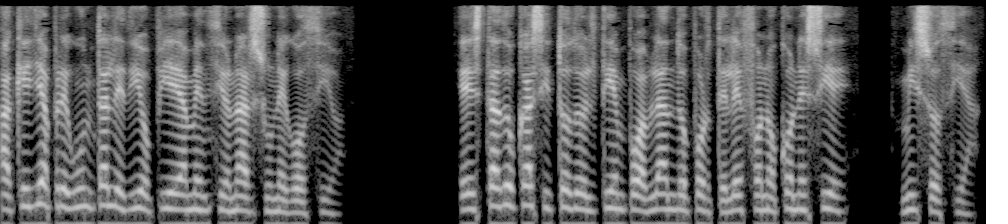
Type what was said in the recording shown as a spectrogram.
Aquella pregunta le dio pie a mencionar su negocio. He estado casi todo el tiempo hablando por teléfono con Essie, mi socia.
